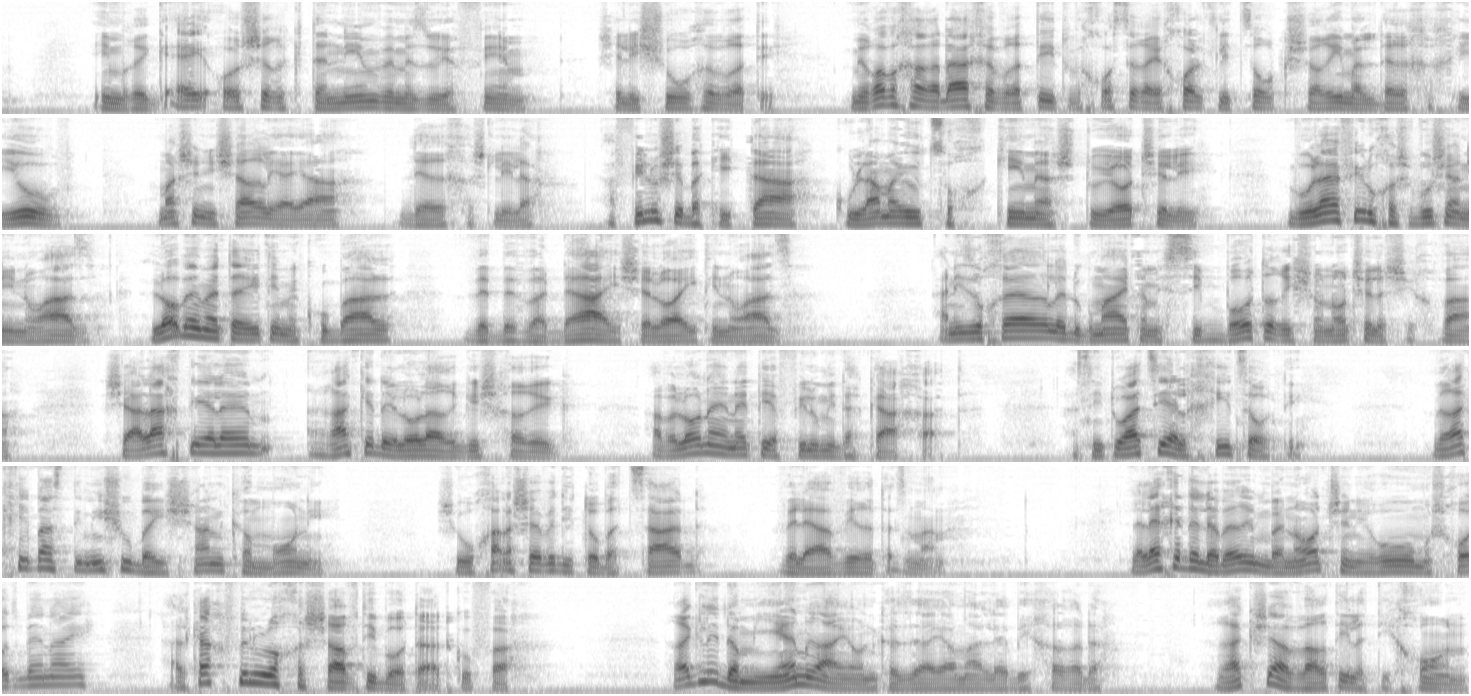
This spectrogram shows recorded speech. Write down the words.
עם רגעי אושר קטנים ומזויפים של אישור חברתי. מרוב החרדה החברתית וחוסר היכולת ליצור קשרים על דרך החיוב, מה שנשאר לי היה דרך השלילה. אפילו שבכיתה כולם היו צוחקים מהשטויות שלי, ואולי אפילו חשבו שאני נועז, לא באמת הייתי מקובל, ובוודאי שלא הייתי נועז. אני זוכר לדוגמה את המסיבות הראשונות של השכבה, שהלכתי אליהן רק כדי לא להרגיש חריג, אבל לא נהניתי אפילו מדקה אחת. הסיטואציה הלחיצה אותי, ורק חיפשתי מישהו ביישן כמוני, שאוכל לשבת איתו בצד ולהעביר את הזמן. ללכת לדבר עם בנות שנראו מושכות בעיניי, על כך אפילו לא חשבתי באותה התקופה. רק לדמיין רעיון כזה היה מעלה בי חרדה. רק כשעברתי לתיכון,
